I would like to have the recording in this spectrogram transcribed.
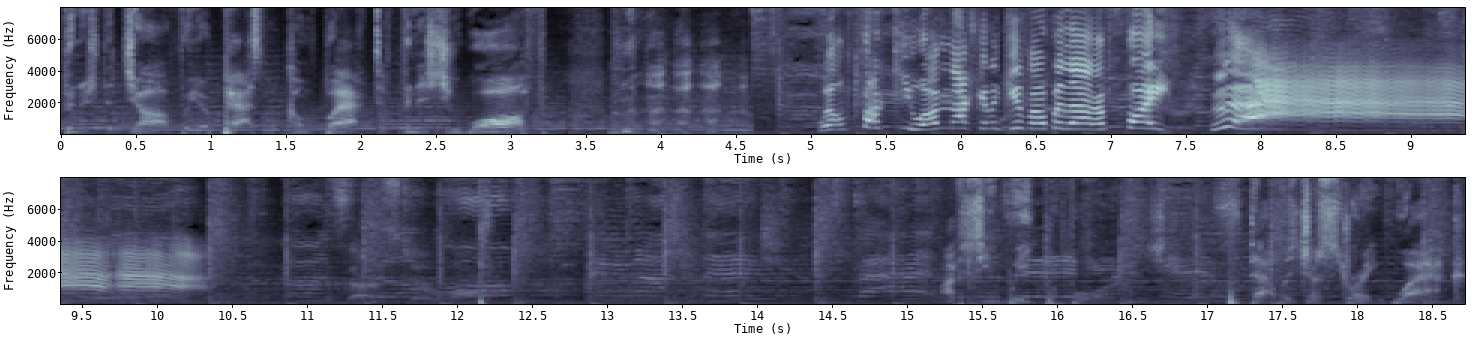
finish the job, for your past will come back to finish you off. Well, fuck you! I'm not gonna give up without a fight! I've seen weak before, but that was just straight whack.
